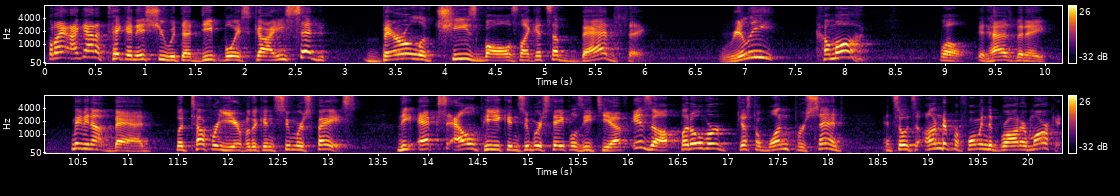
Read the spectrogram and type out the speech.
but I, I got to take an issue with that deep voice guy. He said barrel of cheese balls like it's a bad thing. Really? Come on. Well, it has been a, maybe not bad, but tougher year for the consumer space. The XLP Consumer Staples ETF is up, but over just a 1%, and so it's underperforming the broader market.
